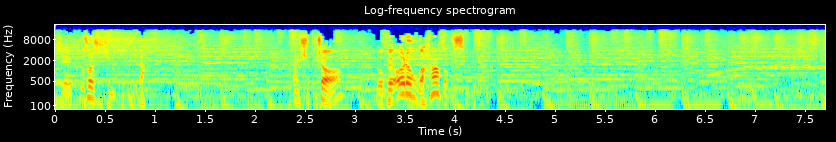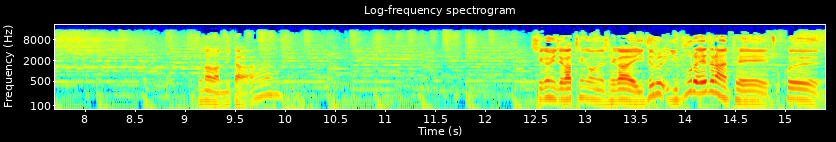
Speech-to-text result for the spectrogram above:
이제 부숴주시면 됩니다. 참 쉽죠? 로베 어려운 거 하나도 없습니다. 무난합니다. 지금 이제 같은 경우는 제가 이들, 일부러 애들한테 조금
